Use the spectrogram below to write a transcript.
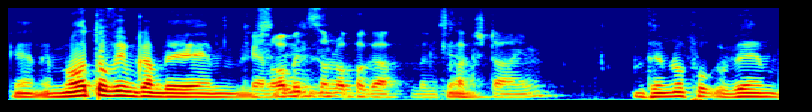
כן, הם מאוד טובים גם ב... כן, ש- רובינסון לא פגע במשחק כן. 2. והם לא פוג... והם...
